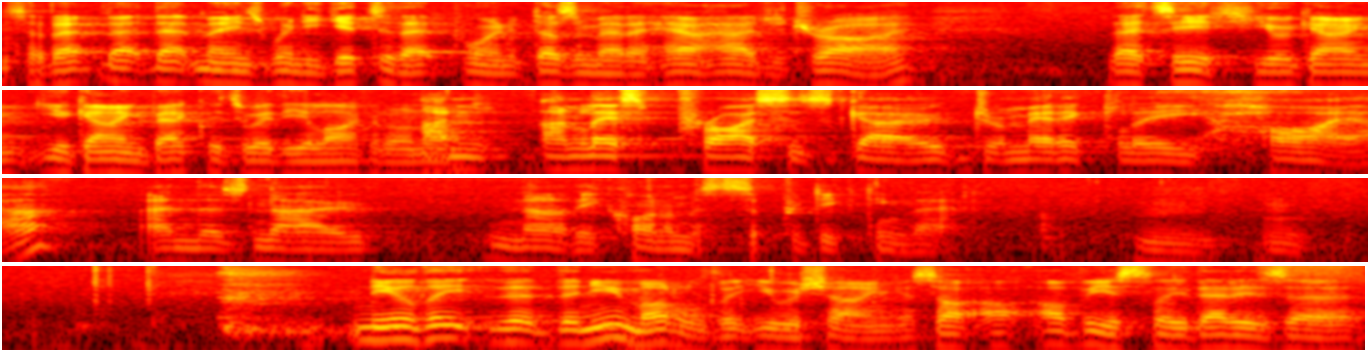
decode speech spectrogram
So that, that, that means when you get to that point, it doesn't matter how hard you try, that's it. You're going, you're going backwards whether you like it or not. Un unless prices go dramatically higher and there's no, none of the economists are predicting that. Mm. Mm. Neil, the, the, the, new model that you were showing us, obviously that is a,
